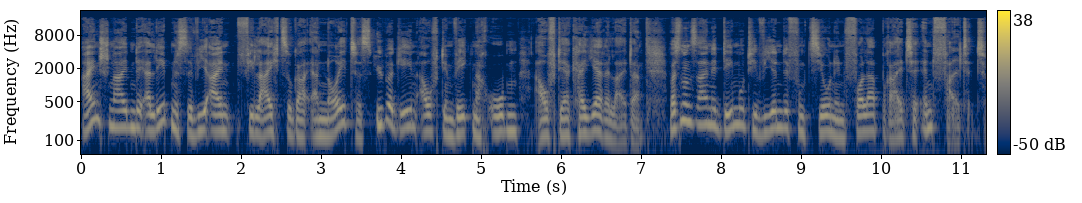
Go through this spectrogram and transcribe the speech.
einschneidende Erlebnisse wie ein vielleicht sogar erneutes Übergehen auf dem Weg nach oben auf der Karriereleiter, was nun seine demotivierende Funktion in voller Breite entfaltet.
